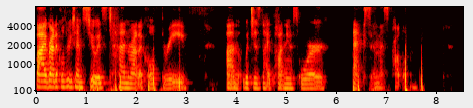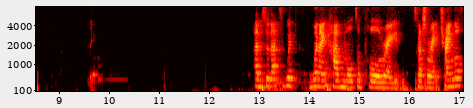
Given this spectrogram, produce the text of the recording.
five radical three times two is 10 radical three, um, which is the hypotenuse or x in this problem. Um, so that's with when I have multiple right special right triangles,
